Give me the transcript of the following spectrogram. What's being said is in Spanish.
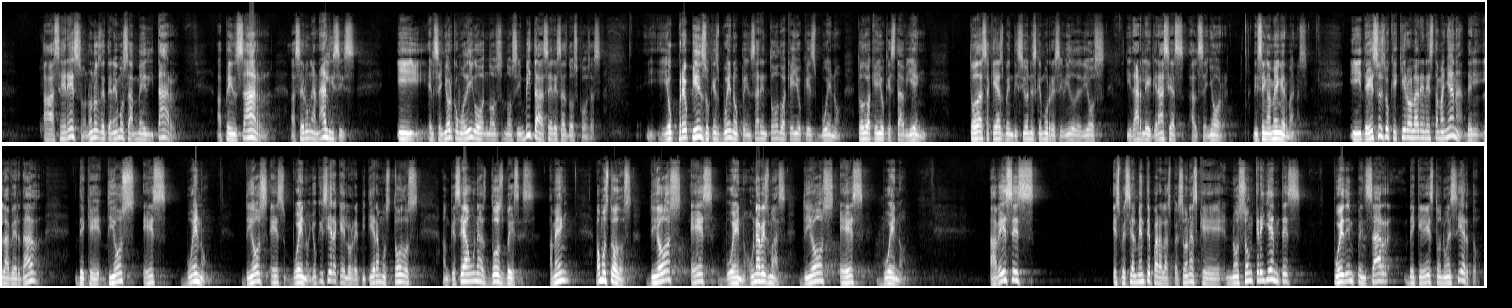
a hacer eso, no nos detenemos a meditar, a pensar, a hacer un análisis. Y el Señor, como digo, nos, nos invita a hacer esas dos cosas. Y yo pienso que es bueno pensar en todo aquello que es bueno, todo aquello que está bien, todas aquellas bendiciones que hemos recibido de Dios y darle gracias al Señor. Dicen amén, hermanos. Y de eso es lo que quiero hablar en esta mañana, de la verdad de que Dios es bueno. Dios es bueno. Yo quisiera que lo repitiéramos todos, aunque sea unas dos veces. Amén. Vamos todos. Dios es bueno. Una vez más, Dios es bueno. A veces, especialmente para las personas que no son creyentes, pueden pensar de que esto no es cierto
